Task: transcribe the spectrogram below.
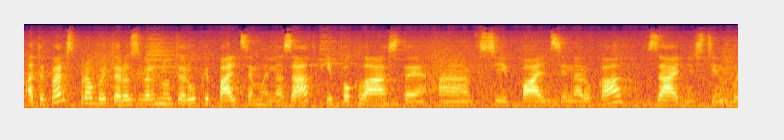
А тепер спробуйте розвернути руки пальцями назад і покласти а, всі пальці на руках в задню стінку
